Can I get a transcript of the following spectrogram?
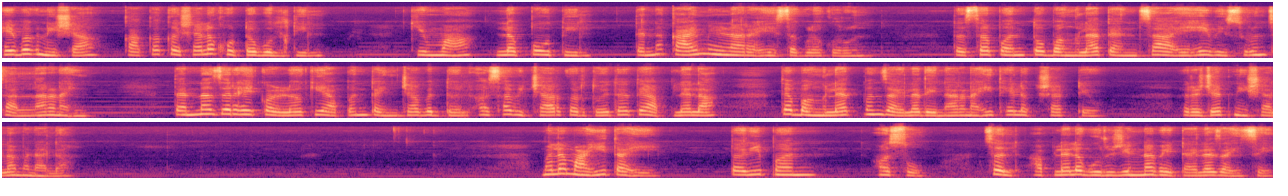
हे बघ निशा काका कशाला खोटं बोलतील? किंवा लपवतील? त्यांना काय मिळणार आहे हे सगळं करून? तसं पण तो बंगला त्यांचा आहे हे विसरून चालणार नाही. त्यांना जर हे कळलं की आपण त्यांच्याबद्दल असा विचार करतोय तर ते आपल्याला त्या बंगल्यात पण जायला देणार नाहीत हे लक्षात ठेव रजत निशाला म्हणाला. मला माहीत आहे तरी पण असो चल आपल्याला गुरुजींना भेटायला जायचं आहे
